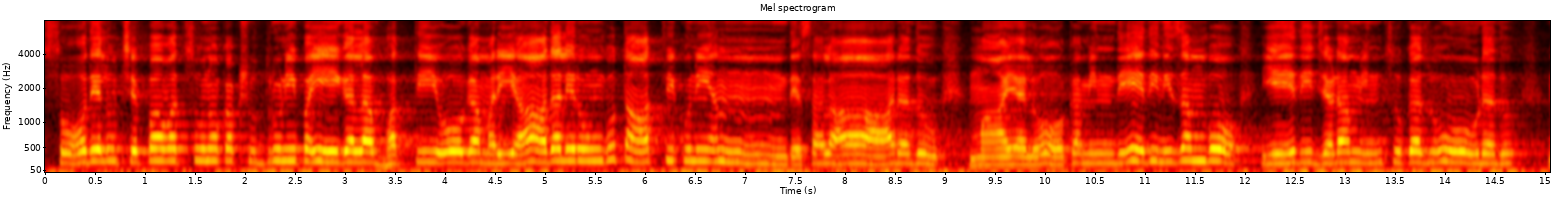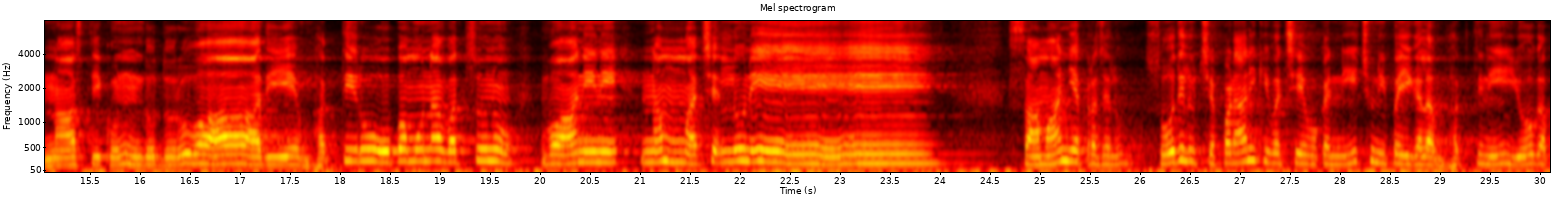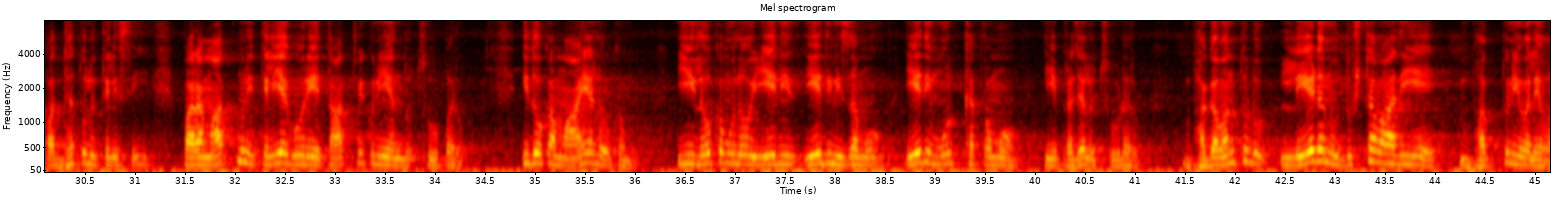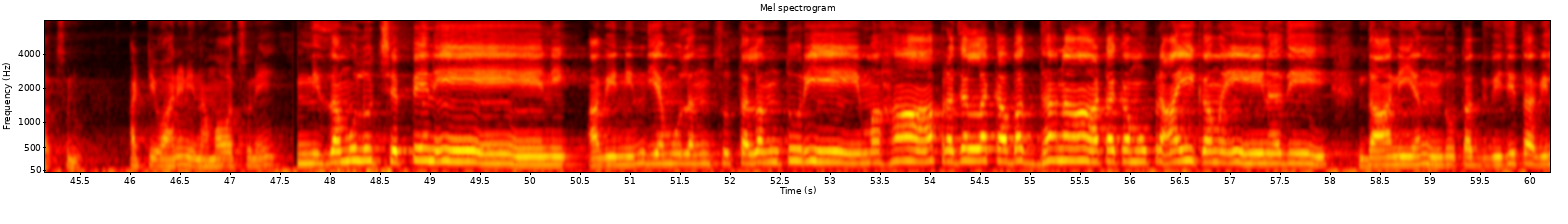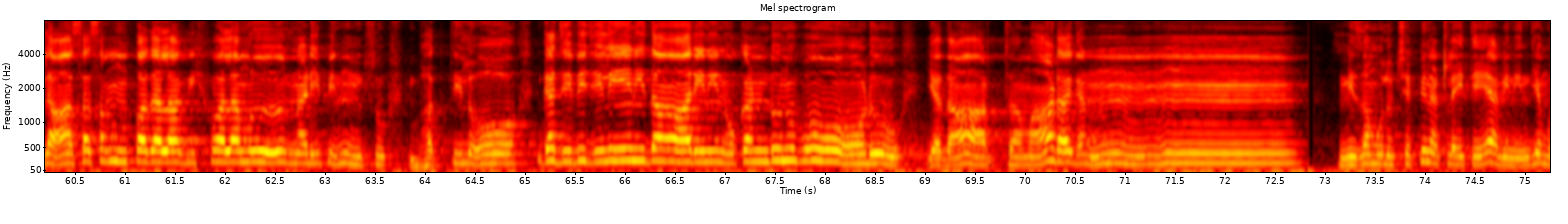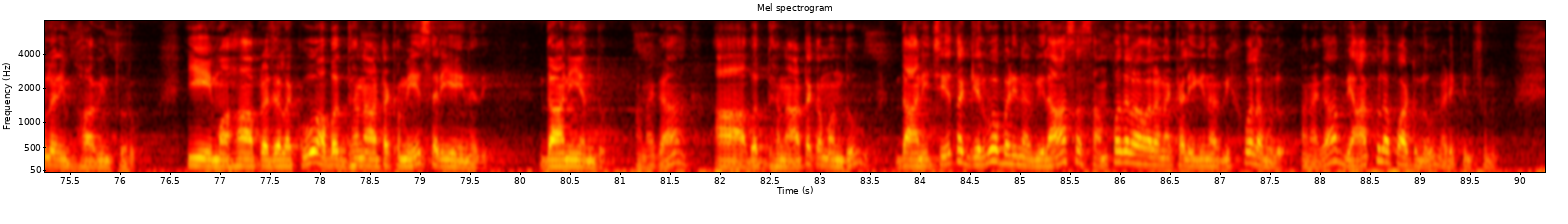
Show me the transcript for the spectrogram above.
సోదెలు చెప్పవచ్చునొక క్షుద్రునిపై గల భక్తి యోగ మర్యాదలిరుంగు తాత్వికుని అందెసలారదు. మాయలోకమిందేది నిజంబో ఏది జడమించుక చూడదు నాస్తికుండు దురువాది ఏ భక్తి రూపమున వచ్చును వానిని నమ్మ చెల్లునే. సామాన్య ప్రజలు సోదెలు చెప్పడానికి వచ్చే ఒక నీచునిపై గల భక్తిని యోగ పద్ధతులు తెలిసి పరమాత్ముని తెలియగోరే తాత్వికుని యందు చూపరు. ఇదొక మాయలోకము ఈ లోకములో ఏది ఏది నిజమో ఏది మూర్ఖత్వమో ఈ ప్రజలు చూడరు. భగవంతుడు లేడను దుష్టవాదియే భక్తుని వలె వచ్చును. అట్టివాణిని నమ్మవచ్చునే. నిజములు చెప్పేనేని అవి నింద్యములంచు తలంతురి మహాప్రజల కబద్ధ నాటకము ప్రాయికమైనది. దాని యందు తద్విజిత విలాస సంపదల విహ్వలముల్ నడిపించు. భక్తిలో గజిబిజిలేని దారిని నొకండును బోడు. యథార్థమాడగన్ నిజములు చెప్పినట్లయితే అవి నింద్యములని భావింతురు. ఈ మహాప్రజలకు అబద్ధ నాటకమే సరి అయినది దానియందు అనగా ఆ అబద్ధ నాటకమందు దాని చేత గెలువబడిన విలాస సంపదల వలన కలిగిన విహ్వలములు అనగా వ్యాకులపాటులు నడిపించును.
